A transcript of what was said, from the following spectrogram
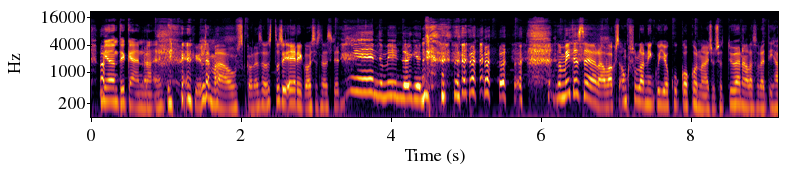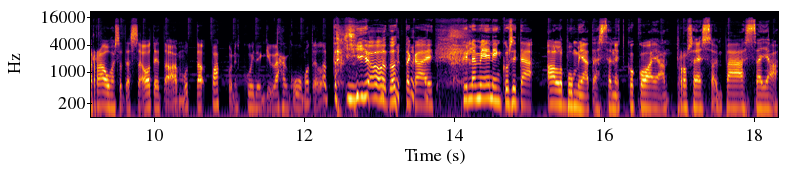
minä on tykännyt ainakin. Kyllä mä uskon. Se olisi tosi erikoista että niin, no no mitä seuraavaksi? Onko sulla niin joku kokonaisuus ja työn alla? Sä olet ihan rauhassa tässä otetaan, mutta pakko nyt kuitenkin vähän kuumotella tässä. Joo, totta kai. Kyllä minä niin sitä albumia tässä nyt koko ajan prosessoin päässä ja,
